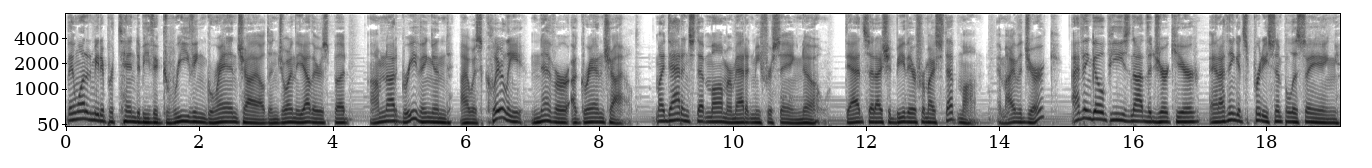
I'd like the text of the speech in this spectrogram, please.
They wanted me to pretend to be the grieving grandchild and join the others, but I'm not grieving, and I was clearly never a grandchild. My dad and stepmom are mad at me for saying no. Dad said I should be there for my stepmom. Am I the jerk? I think OP's not the jerk here, and I think it's pretty simple as saying,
